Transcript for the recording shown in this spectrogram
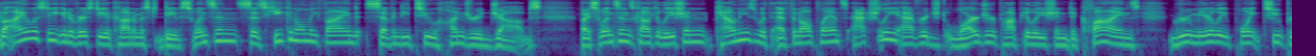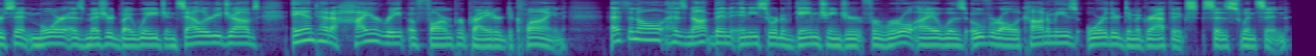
but Iowa State University economist Dave Swenson says he can only find 7,200 jobs. By Swenson's calculation, counties with ethanol plants actually averaged larger population declines, grew merely 0.2% more as measured by wage and salary jobs, and had a higher rate of farm proprietor decline. Ethanol has not been any sort of game changer for rural Iowa's overall economies or their demographics, says Swenson.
